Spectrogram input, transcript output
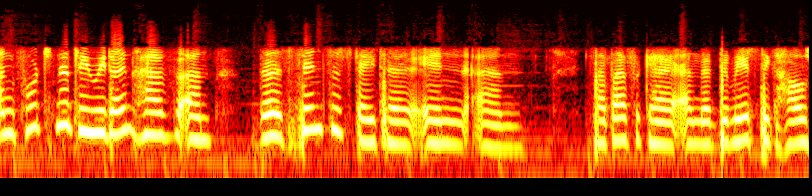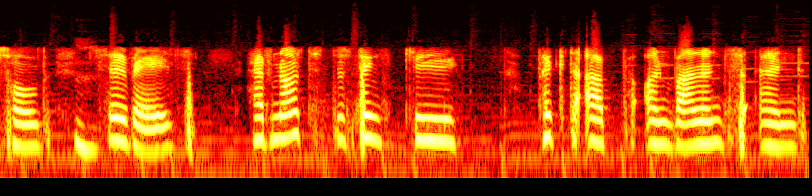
Unfortunately, we don't have um, the census data in um, South Africa and the domestic household surveys have not distinctly picked up on violence and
